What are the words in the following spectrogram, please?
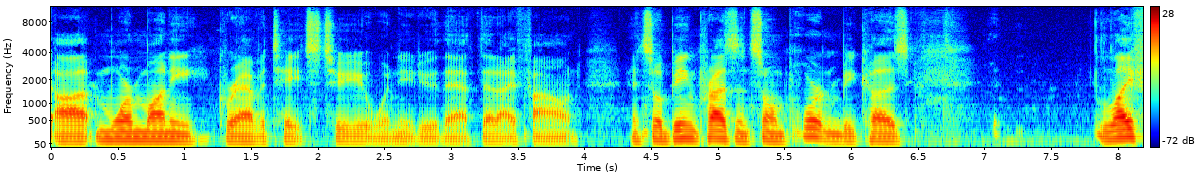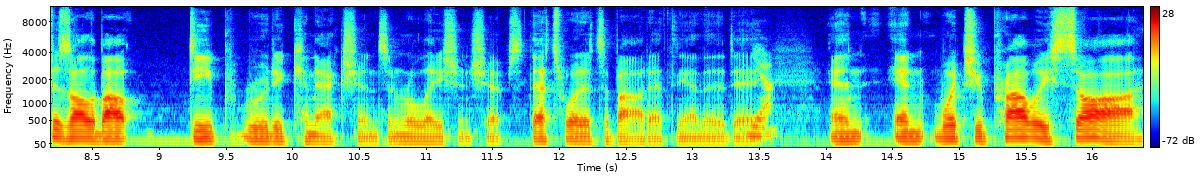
Uh, more money gravitates to you when you do that, that I found. And so being present is so important because life is all about deep rooted connections and relationships. That's what it's about at the end of the day. Yeah. And and what you probably saw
